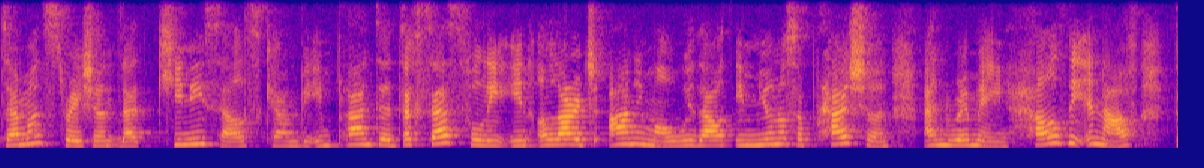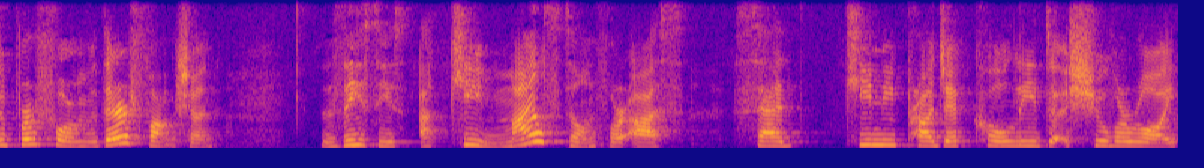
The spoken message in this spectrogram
demonstration that kidney cells can be implanted successfully in a large animal without immunosuppression and remain healthy enough to perform their function. This is a key milestone for us, said Kidney Project co-lead Shuvo Roy.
